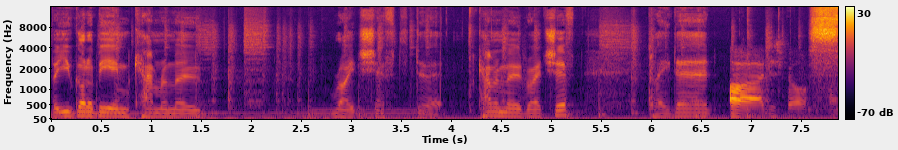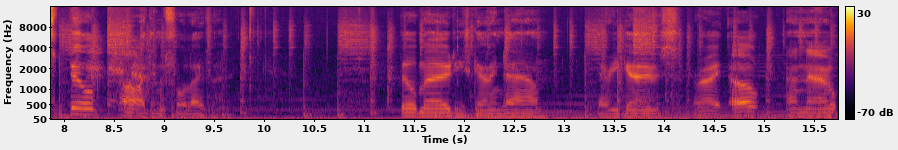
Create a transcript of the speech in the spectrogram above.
But you've got to be in camera mode, right shift to do it. Camera mode, right shift. Play dead. Oh, I just fell off the plane. Build. Oh, I didn't fall over. Build mode. He's going down. There he goes. Right. Oh, and now.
